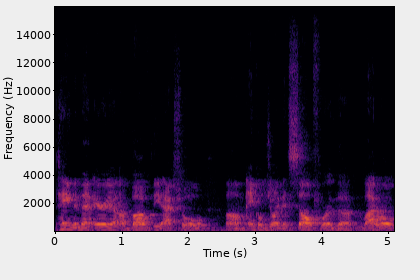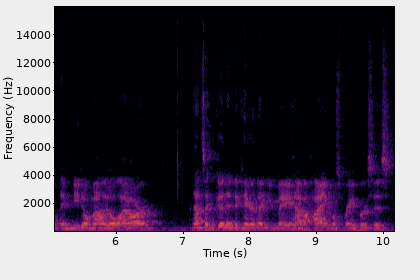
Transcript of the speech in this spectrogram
pain in that area above the actual um, ankle joint itself, where the lateral and medial malleoli are, that's a good indicator that you may have a high ankle sprain versus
